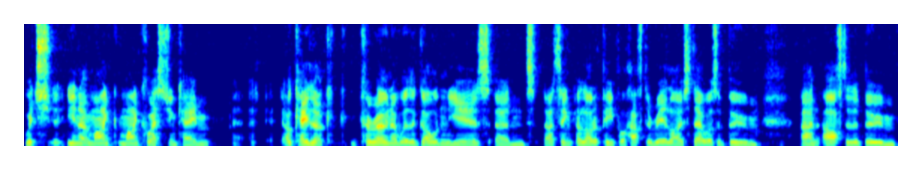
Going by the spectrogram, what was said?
Which you know my my question came okay, look, Corona were the golden years, and I think a lot of people have to realize there was a boom, and after the boom,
